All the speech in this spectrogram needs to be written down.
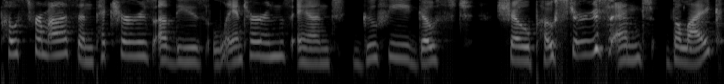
posts from us and pictures of these lanterns and goofy ghost show posters and the like,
